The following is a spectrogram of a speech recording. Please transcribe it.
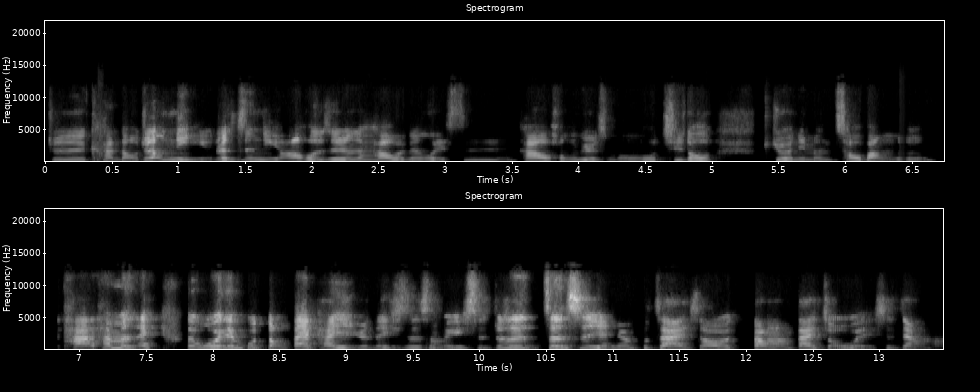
就是看到，就像你认识你，然后或者是认识浩伟跟韦斯，还有红月什么，我其实都觉得你们超棒的。他他们哎，我有点不懂，代排演员的意思是什么意思？就是正式演员不在的时候帮忙带走位，是这样吗？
